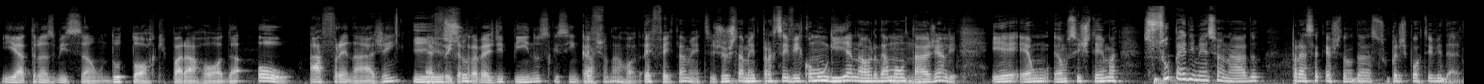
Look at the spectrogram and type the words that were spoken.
E a transmissão do torque para a roda ou a frenagem Isso. é feita através de pinos que se encaixam na roda. Perfeitamente. Justamente para servir como um guia na hora da uhum. montagem ali. E é um, é um sistema superdimensionado para essa questão da superesportividade.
